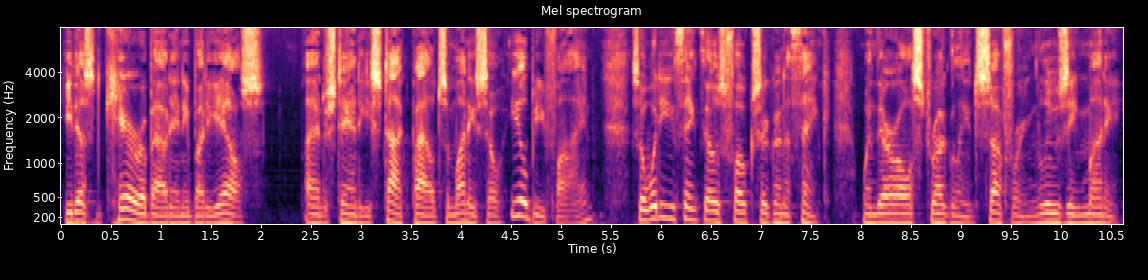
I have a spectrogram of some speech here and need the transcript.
He doesn't care about anybody else. I understand he stockpiled some money, so he'll be fine. So, what do you think those folks are going to think when they're all struggling, suffering, losing money?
